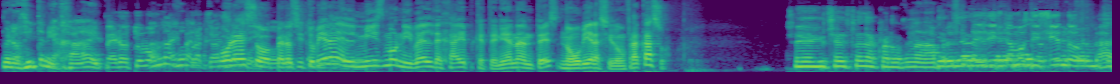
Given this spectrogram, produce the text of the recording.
Pero sí tenía hype. Pero tuvo hype un fracaso. Por eso, pero si tuviera el mismo nivel de hype que tenían antes, no hubiera sido un fracaso. Sí, sí, estoy de acuerdo. No, pero es que Ya- también Les ya- estamos diciendo, ah,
